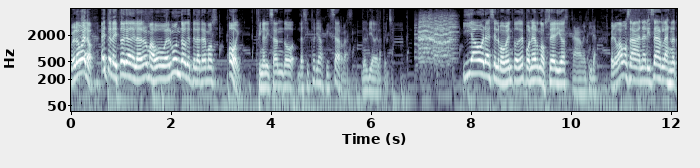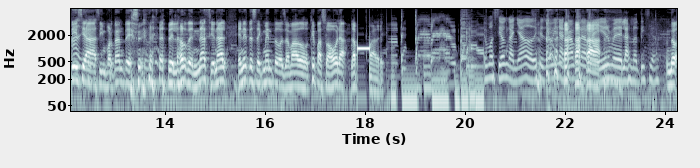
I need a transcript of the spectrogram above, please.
Pero bueno, esta es la historia del ladrón más bobo del mundo que te la traemos hoy, finalizando las historias bizarras del día de la fecha. Y ahora es el momento de ponernos serios. Ah, mentira. Pero vamos a analizar las noticias importantes del orden nacional en este segmento llamado ¿Qué pasó ahora? La p madre. Hemos sido engañados. Dije, yo vine acá para reírme de las noticias. No.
